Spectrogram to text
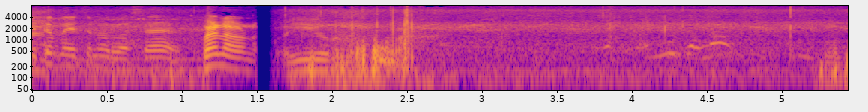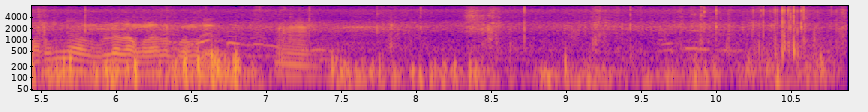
கிட்ட போய் எத்தனை வருவா சார்? வேண்டாம் வேண்டாம். ஐயோ. படம்னா உள்ள அவங்களால போக முடியாது. ம் அப்படியே இந்த கை கட்டுப்பா ஃபுல்லாக அங்கே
